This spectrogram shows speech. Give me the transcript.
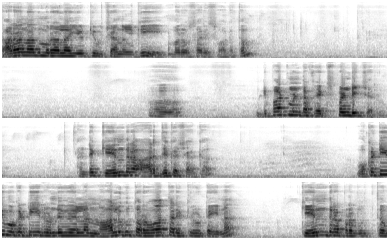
తారానాథ్ మురాలా యూట్యూబ్ ఛానల్కి మరోసారి స్వాగతం. డిపార్ట్మెంట్ ఆఫ్ ఎక్స్పెండిచర్ అంటే కేంద్ర ఆర్థిక శాఖ ఒకటి ఒకటి రెండు వేల నాలుగు తర్వాత రిక్రూట్ అయిన కేంద్ర ప్రభుత్వ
